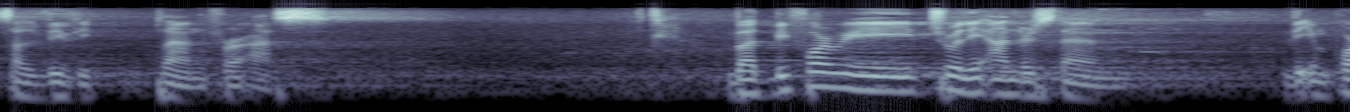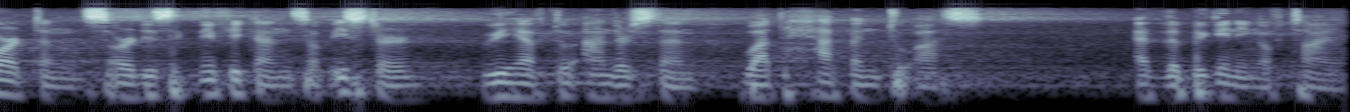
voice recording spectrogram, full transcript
salvific plan for us. But before we truly understand the importance or the significance of Easter, we have to understand what happened to us at the beginning of time.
